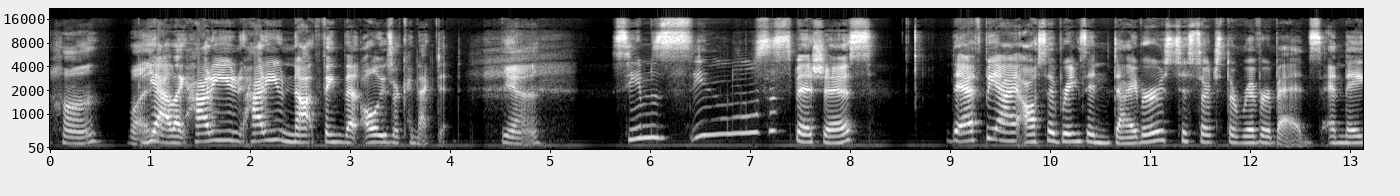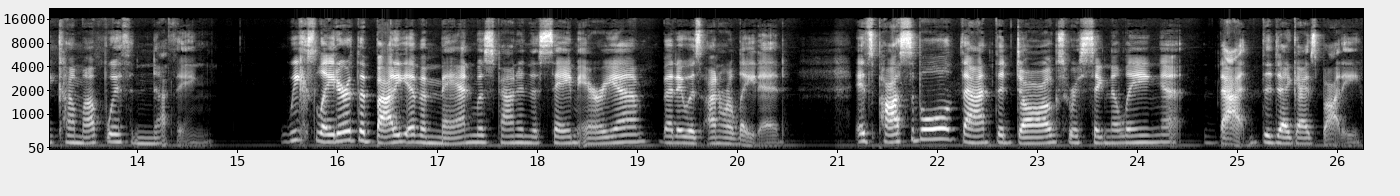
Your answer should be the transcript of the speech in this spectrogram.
Huh? What? Yeah, like how do you how do you not think that all these are connected? Yeah. Seems, seems suspicious. The FBI also brings in divers to search the riverbeds, and they come up with nothing. Weeks later, the body of a man was found in the same area, but it was unrelated. It's possible that the dogs were signaling that the dead guy's body.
